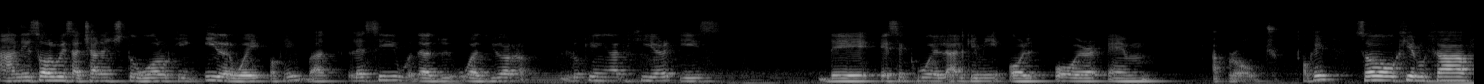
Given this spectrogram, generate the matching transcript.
and it's always a challenge to work in either way okay? But let's see what, that, what you are looking at here is the SQL Alchemy or ORM approach okay so here we have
